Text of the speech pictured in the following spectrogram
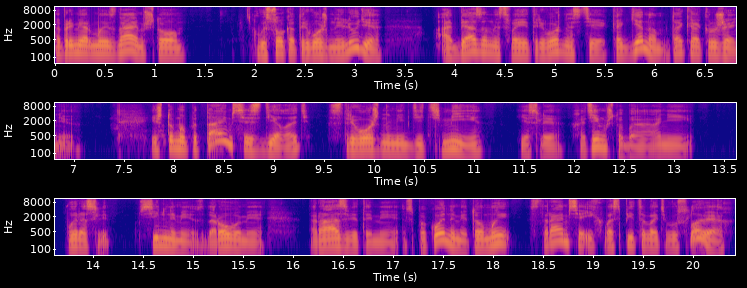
Например, мы знаем, что высокотревожные люди обязаны своей тревожности как генам, так и окружению. И что мы пытаемся сделать с тревожными детьми, если хотим, чтобы они выросли сильными, здоровыми, развитыми, спокойными, то мы стараемся их воспитывать в условиях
